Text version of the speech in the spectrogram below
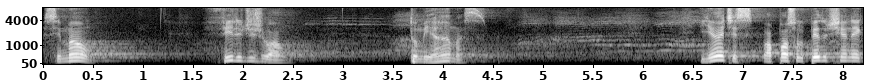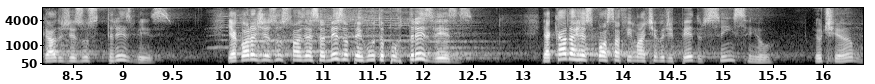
Simão, filho de João, tu me amas? E antes, o apóstolo Pedro tinha negado Jesus três vezes. E agora Jesus faz essa mesma pergunta por três vezes. E a cada resposta afirmativa de Pedro, sim, Senhor, eu te amo.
